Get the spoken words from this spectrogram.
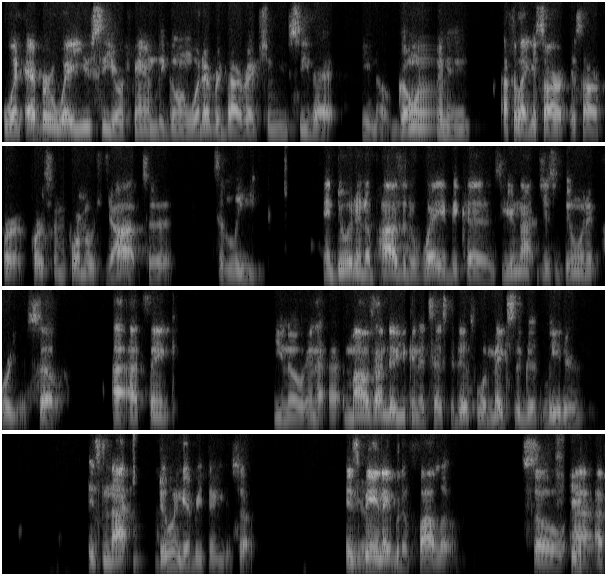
whatever way you see your family going, whatever direction you see that, you know, going in, I feel like it's our it's our first and foremost job to to lead and do it in a positive way because you're not just doing it for yourself. I, I think, you know, and I, Miles, I know you can attest to this. What makes a good leader is not doing everything yourself. It's yeah. being able to follow. So yeah. I, I,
